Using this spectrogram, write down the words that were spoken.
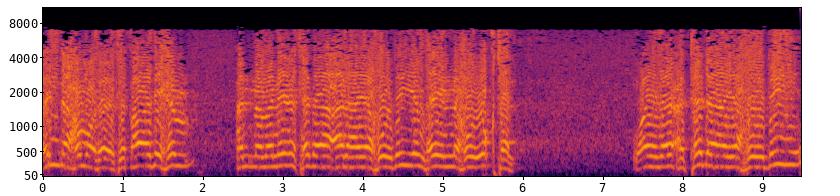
عندهم وفي اعتقادهم أن من اعتدى على يهودي فإنه يقتل وإذا اعتدى يهودي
